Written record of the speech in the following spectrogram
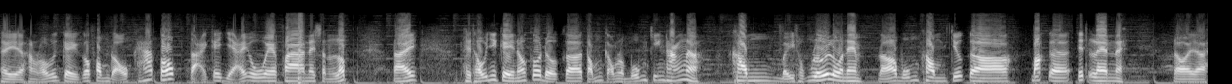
thì thằng thổ nhĩ kỳ có phong độ khá tốt tại cái giải UEFA Nation Cup đấy thì thổ nhĩ kỳ nó có được uh, tổng cộng là 4 chiến thắng nè. Không bị thủng lưới luôn em. Đó 4 0 trước uh, bắc ờ, uh, Ireland này. Rồi uh,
